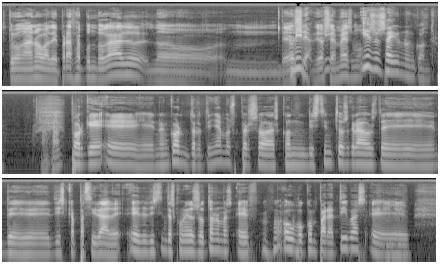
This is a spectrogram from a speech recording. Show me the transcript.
Isto é unha nova de praza.gal do, mm, de hoxe, Mira, de hoxe mesmo. E iso saiu no encontro. Ajá. Porque eh, no encontro teñamos persoas con distintos graos de, de discapacidade eh, de distintas comunidades autónomas e eh, houbo comparativas eh, uh -huh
